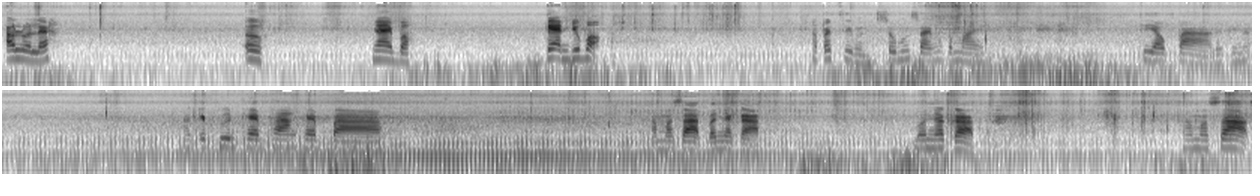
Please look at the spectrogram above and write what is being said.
เอาเลยแหละเออง่ายบ่แกนอยู่บ่เอาไปสิมซุ้มใส่มันก็ไม่เที่ยวป่าเลยพี่นะหา เก็บพื้นแคบทางแคบป่าธรรมศาสตร์บรรยากาศ บรรยากาศ ธรรมศาสตร์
